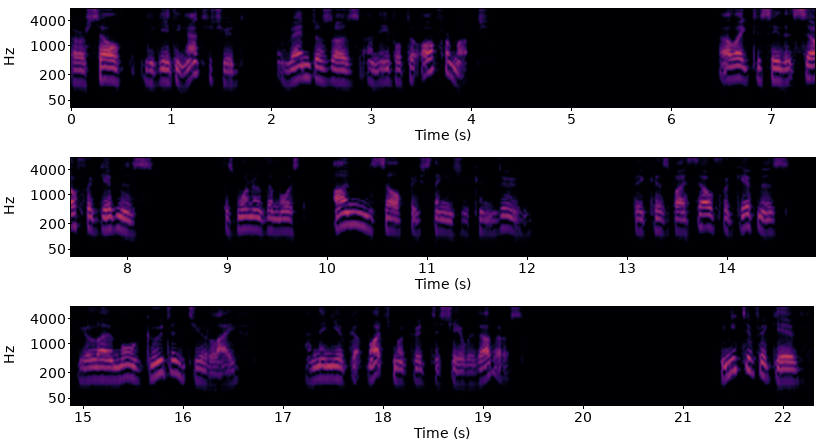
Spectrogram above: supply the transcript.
Our self-negating attitude renders us unable to offer much. I like to say that self-forgiveness is one of the most unselfish things you can do because by self-forgiveness you allow more good into your life and then you've got much more good to share with others. We need to forgive,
